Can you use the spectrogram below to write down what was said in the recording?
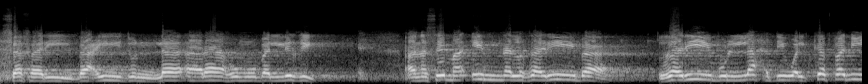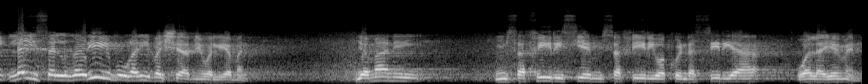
سفري بعيد لا أراه مبلغي أنا سمع إن الغريب gharibu llahdi walkafani laisa algharibu ghariba lshami walyaman. Jamani, msafiri siye msafiri wa kwenda Syria wala Yemen,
